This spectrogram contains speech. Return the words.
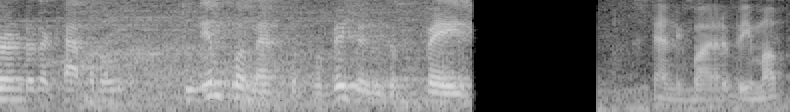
Return to the capitals to implement the provisions of phase. Standing by to beam up.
